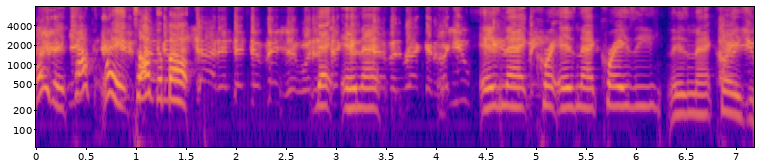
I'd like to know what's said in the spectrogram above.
wait a minute, talk wait talk about about that, isn't that, isn't that cra- isn't that crazy? Isn't that crazy?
